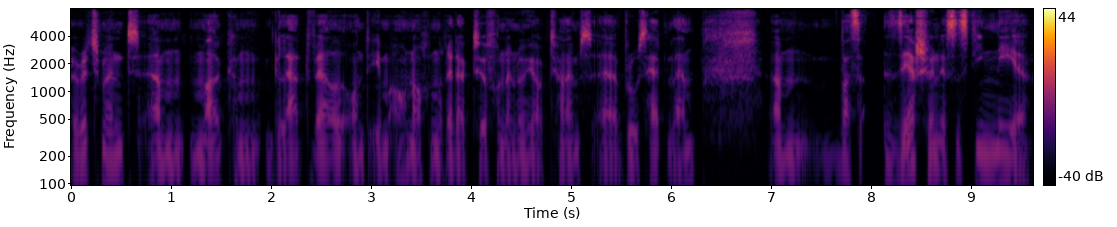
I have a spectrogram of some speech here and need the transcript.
Richmond, ähm, Malcolm Gladwell und eben auch noch ein Redakteur von der New York Times, äh, Bruce Hatlam. Ähm, was sehr schön ist, ist die Nähe.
